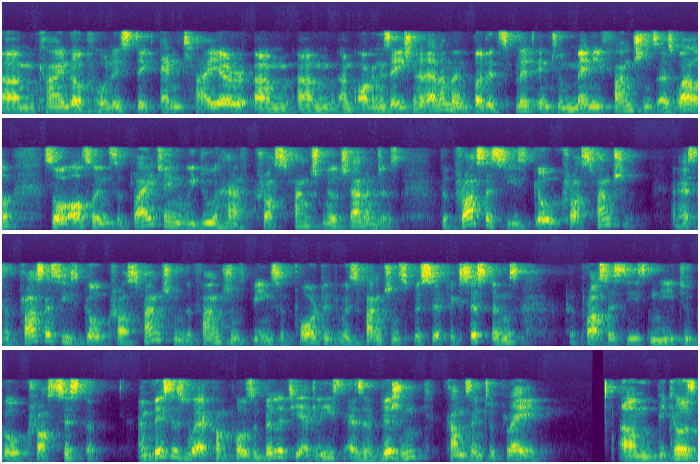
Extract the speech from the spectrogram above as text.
um, kind of holistic entire um, um, um organizational element, but it's split into many functions as well. So also in supply chain, we do have cross-functional challenges. The processes go cross-function. And as the processes go cross-function, the functions being supported with function-specific systems, the processes need to go cross-system. And this is where composability, at least as a vision, comes into play. Um, because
